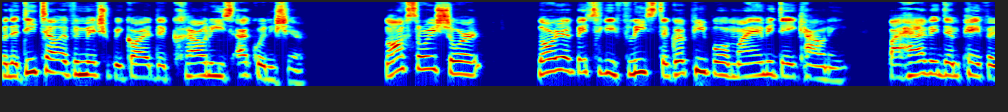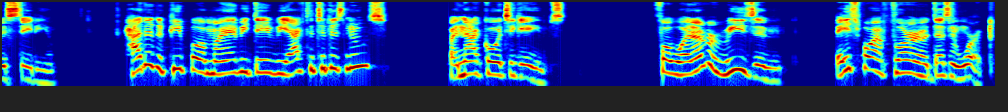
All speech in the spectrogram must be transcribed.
with the detailed information regarding the county's equity share. Long story short, Loria basically fleeced the good people of Miami-Dade County by having them pay for the stadium. How did the people of Miami-Dade react to this news? By not going to games. For whatever reason, baseball in Florida doesn't work.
